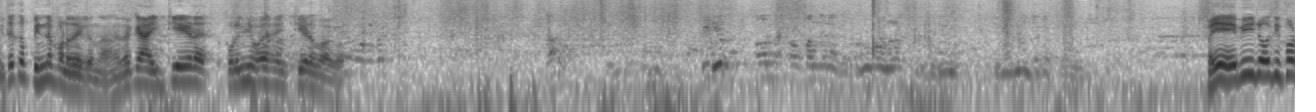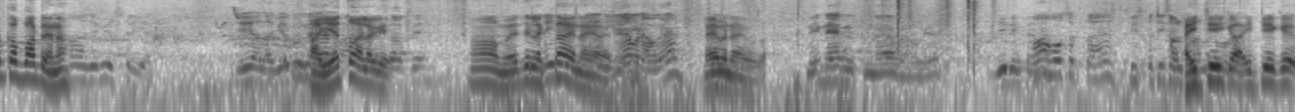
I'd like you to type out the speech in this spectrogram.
ഇതൊക്കെ പിന്നെ പണിതേക്കുന്നതാണ് ഇതൊക്കെ ഐ ടി ഐയുടെ പൊളിഞ്ഞു പോയ ഐ ടി ഐയുടെ ഭാഗം भैया ये भी लोधी फोर्ट का पार्ट है ना हाँ ये भी उसका ही है ये अलग है हाँ ये तो अलग है हाँ मुझे लगता है नया है नया बना होगा ना नया बनाया होगा नहीं नया नया बना होगा यार जी देखता हाँ हो सकता है बीस पच्चीस साल आई टी आई पुराना का आई टी आई के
